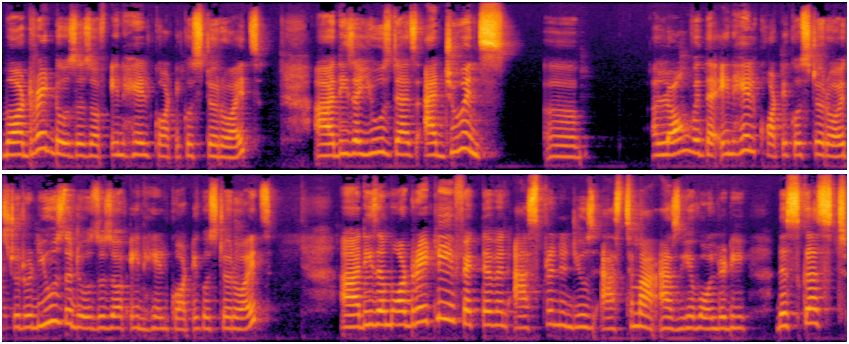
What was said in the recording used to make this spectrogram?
moderate doses of inhaled corticosteroids. Uh, these are used as adjuvants uh, along with the inhaled corticosteroids to reduce the doses of inhaled corticosteroids. Uh, these are moderately effective in aspirin-induced asthma as we have already discussed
